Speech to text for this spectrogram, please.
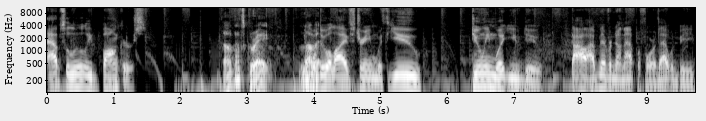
absolutely bonkers. Oh, that's great. Love we'll it. do a live stream with you doing what you do. Oh, I've never done that before. That would be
